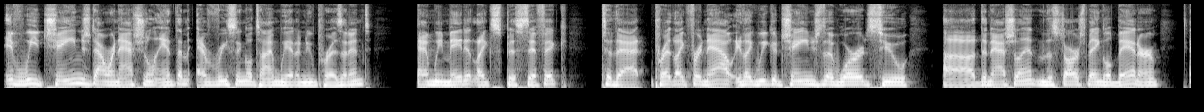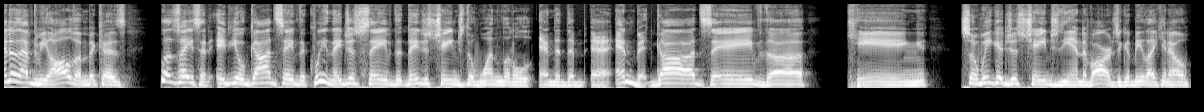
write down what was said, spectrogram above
if we changed our national anthem every single time we had a new president and we made it like specific to that pre- like for now like we could change the words to uh the national anthem the star spangled banner. It doesn't have to be all of them because let's face it, it you know god save the queen they just saved they just changed the one little end of the uh, end bit. God save the king. So we could just change the end of ours. It could be like you know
